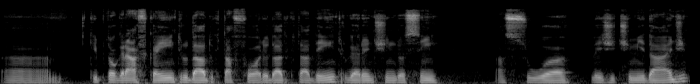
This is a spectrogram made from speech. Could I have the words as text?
uh, criptográfica entre o dado que está fora e o dado que está dentro, garantindo assim a sua legitimidade.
